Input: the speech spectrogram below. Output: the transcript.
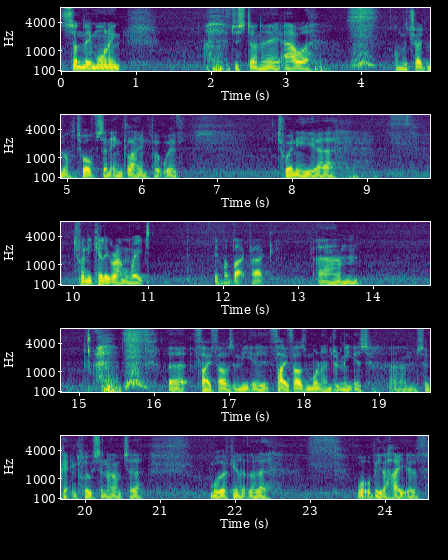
Sunday morning. I've just done a hour on the treadmill, twelve percent incline, but with 20, uh, 20 kilogram weight in my backpack. Um, uh, five thousand meter, five thousand one hundred meters. Um, so getting closer now to working at the what will be the height of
